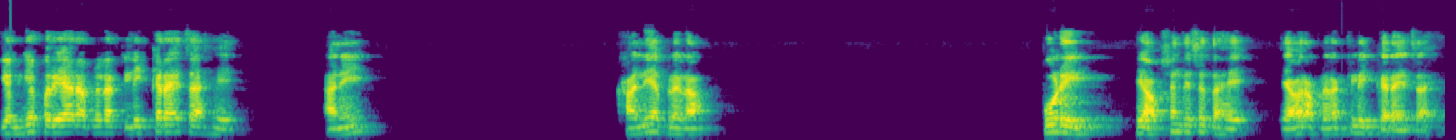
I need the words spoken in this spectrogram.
योग्य पर्याय आपल्याला क्लिक करायचा आहे आणि खाली आपल्याला पुढे हे ऑप्शन दिसत आहे यावर आपल्याला क्लिक करायचं आहे.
